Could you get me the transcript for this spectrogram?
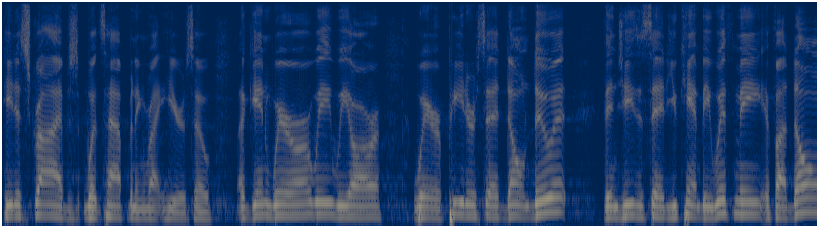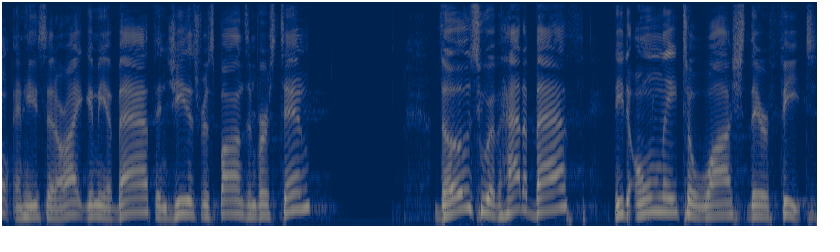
He describes what's happening right here. So, again, where are we? We are where Peter said, Don't do it. Then Jesus said, You can't be with me if I don't. And he said, All right, give me a bath. And Jesus responds in verse 10 Those who have had a bath need only to wash their feet,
